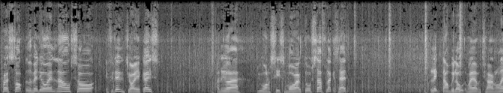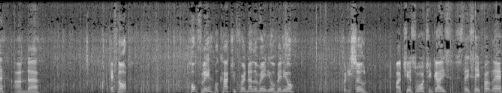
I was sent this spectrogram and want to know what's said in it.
put a stop to the video in now. So if you did enjoy it, guys, and you, uh, you want to see some more outdoor stuff, like I said, link down below to my other channel there. And uh, if not, hopefully we'll catch you for another radio video pretty soon. Alright, cheers for watching, guys. Stay safe out there.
